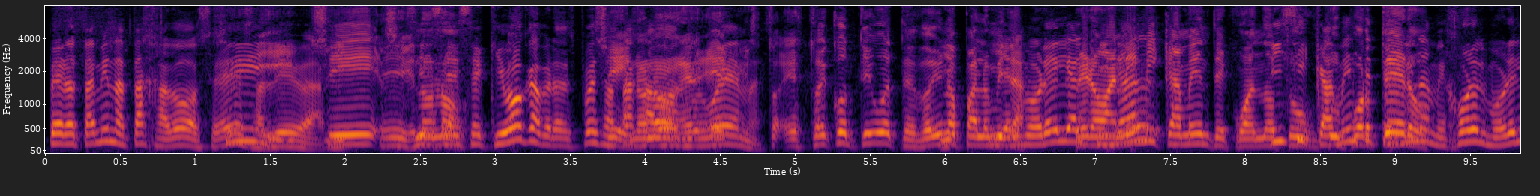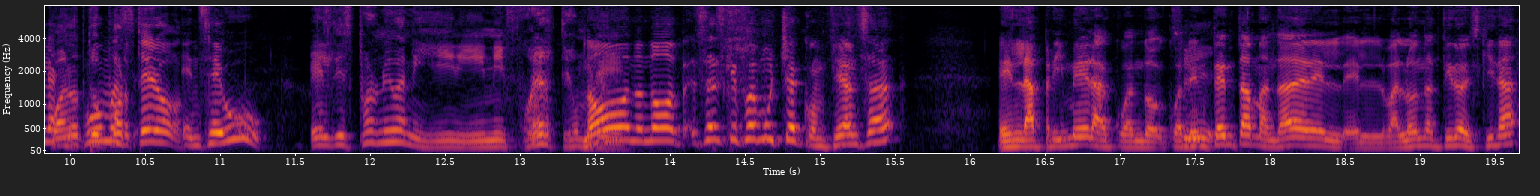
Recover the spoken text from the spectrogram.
Pero también ataja dos, ¿eh? Sí, Saldívar. sí, sí, no, no. Se, se equivoca, pero después Sí, ataja no, dos muy eh, buenas. estoy, estoy contigo, te doy una y palomita. el Morelia pero final, anímicamente, cuando tu- tu, Físicamente portero. mejor el Morelia cuando que tu portero. en CU. El disparo no iba ni, ni, ni fuerte, hombre. No, no, no. ¿Sabes qué fue mucha confianza? En la primera, cuando, cuando Sí. intenta mandar el, el balón a tiro de esquina.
